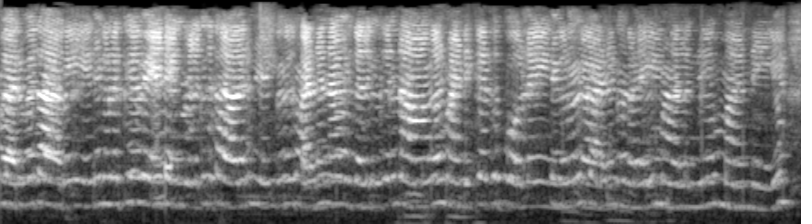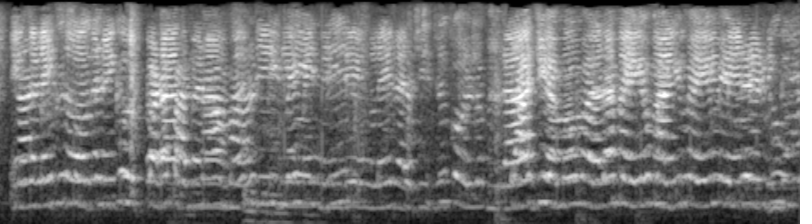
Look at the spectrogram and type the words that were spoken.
வருவதாக எங்களுக்கு வேண்ட எங்களுக்கு தாரும் எங்கள் கடனாளிகளுக்கு நாங்கள் மன்னிக்கிறது போல எங்கள் கடன்களை மறந்தும் மன்னியும் எங்களை சோதனைக்கு உட்பட பண்ணாமல் தீமை என்று எங்களை கொள்ளும். ராஜ்யமும் வளமையும் மகிமையும் என்றென்றும்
